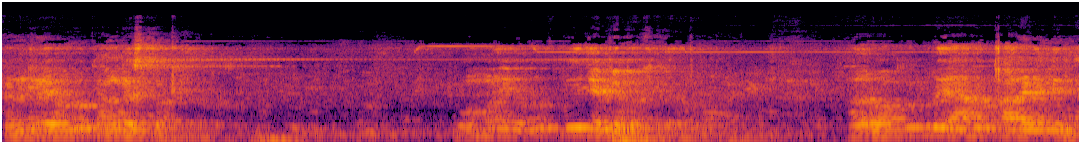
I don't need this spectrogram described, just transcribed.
ಖಂಡ್ರೆ ಅವರು ಕಾಂಗ್ರೆಸ್ ಪಕ್ಷದವರು, ಬೊಮ್ಮಾಯಿಯವರು ಬಿ ಜೆ ಪಿ ಪಕ್ಷದವರು. ಅದರ ಒಬ್ಬೊಬ್ಬರು ಯಾರೂ ಕಾಲೆಳೆಯಲಿಲ್ಲ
